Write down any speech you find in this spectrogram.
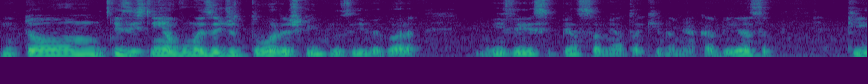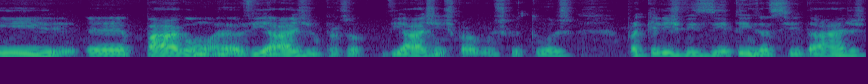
Então, existem algumas editoras que, inclusive, agora me veio esse pensamento aqui na minha cabeça, que é, pagam uh, viagem pra, viagens para alguns escritores para que eles visitem as cidades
